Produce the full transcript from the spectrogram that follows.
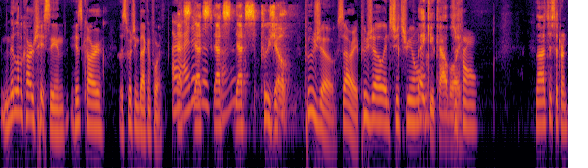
In the middle of a car chase scene, his car is switching back and forth. Are That's either that's that's cars? that's Peugeot. Peugeot, sorry, Peugeot and Citroen. Thank you, cowboy. Citroen. No, it's just Citroen.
